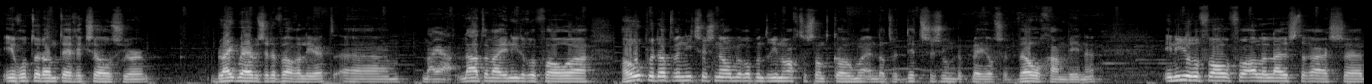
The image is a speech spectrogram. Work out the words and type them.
in Rotterdam tegen Excelsior. Blijkbaar hebben ze er wel geleerd. nou ja, laten wij in ieder geval hopen dat we niet zo snel meer op een 3-0 achterstand komen. En dat we dit seizoen de play-offs wel gaan winnen. In ieder geval voor alle luisteraars de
